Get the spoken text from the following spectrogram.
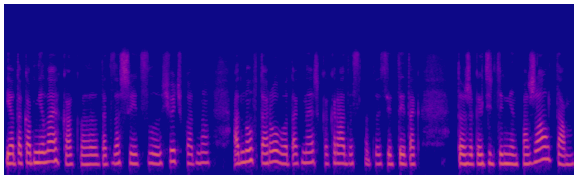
я так обняла их, как э, так за шею щечку, одно, одно второго, вот так, знаешь, как радостно. То есть и ты так тоже как джентльмен пожал там,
